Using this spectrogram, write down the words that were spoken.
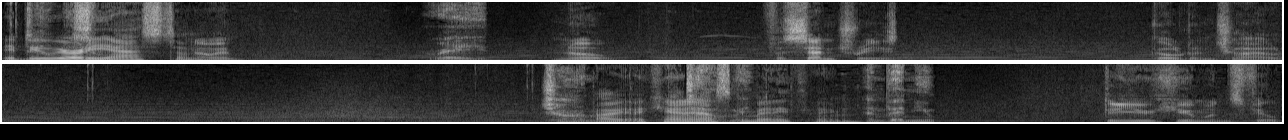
maybe we already asked him. Know him? Right. No. For centuries. Golden Child. Charm. I, I can't Tell ask him anything. And then you... Do you humans feel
